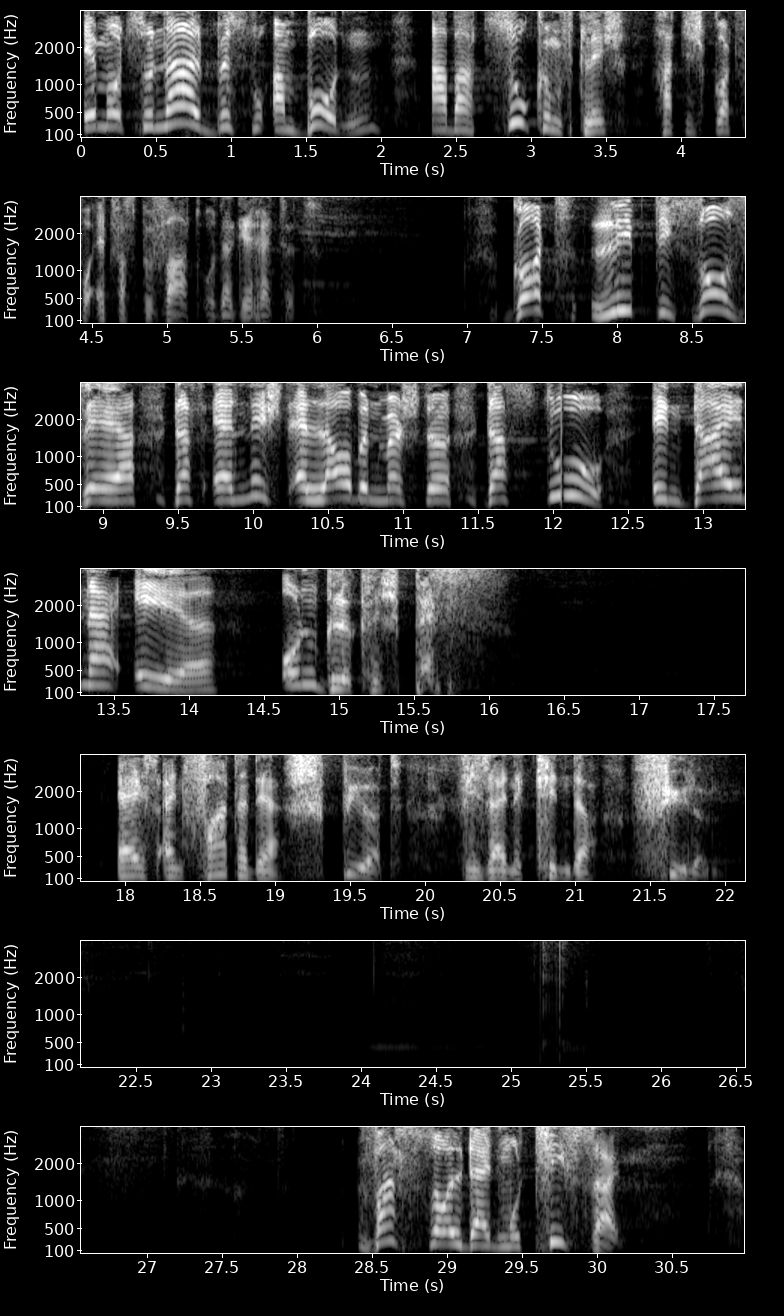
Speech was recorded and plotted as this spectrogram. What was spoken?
Emotional bist du am Boden, aber zukünftig hat dich Gott vor etwas bewahrt oder gerettet. Gott liebt dich so sehr, dass er nicht erlauben möchte, dass du in deiner Ehe unglücklich bist. Er ist ein Vater, der spürt, wie seine Kinder fühlen. Was soll dein Motiv sein?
